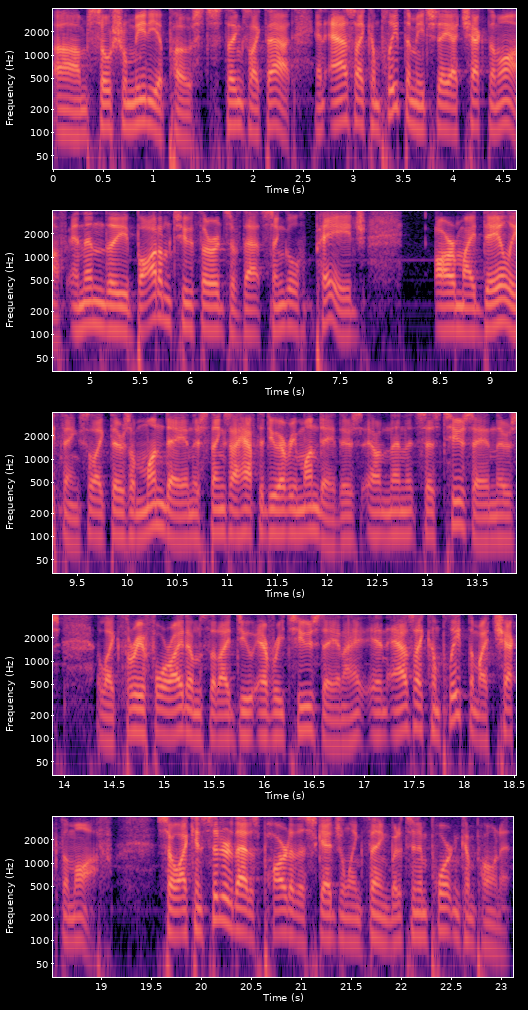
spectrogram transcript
um, social media posts, things like that. And as I complete them each day, I check them off. And then the bottom two thirds of that single page are my daily things. So like there's a Monday and there's things I have to do every Monday. There's and then it says Tuesday and there's like three or four items that I do every Tuesday and I and as I complete them I check them off. So I consider that as part of the scheduling thing, but it's an important component.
